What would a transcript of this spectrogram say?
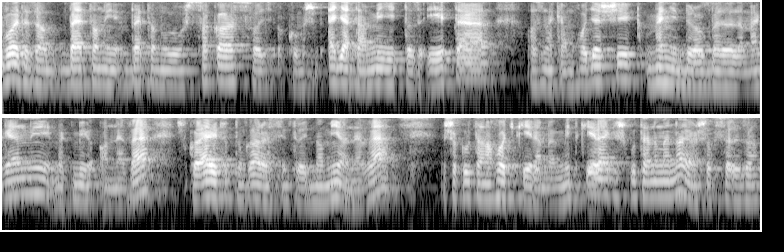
volt ez a betoni, betonulós szakasz, hogy akkor most egyáltalán mi itt az étel, az nekem hogy esik, mennyit bírok belőle megenni, meg mi a neve, és akkor eljutottunk arra a szintre, hogy na mi a neve, és akkor utána hogy kérem meg, mit kérek, és utána már nagyon sokszor ez a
